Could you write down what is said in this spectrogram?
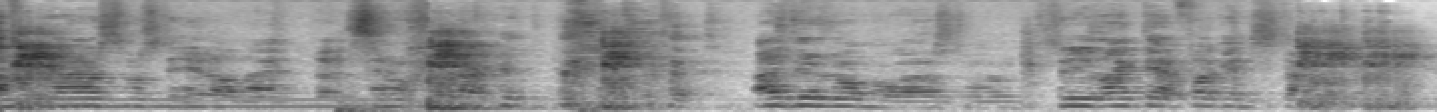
I think I was supposed to hit on that, that so far. I did it on the last one. So you like that fucking stuff?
